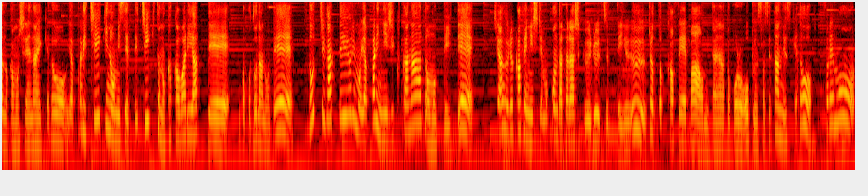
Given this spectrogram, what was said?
うのかもしれないけどやっぱり地域のお店って地域との関わり合ってのことなのでどっちがっていうよりもやっぱり二軸かなと思っていてシェアフルカフェにしても今度新しくルーツっていうちょっとカフェバーみたいなところをオープンさせたんですけどそれも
